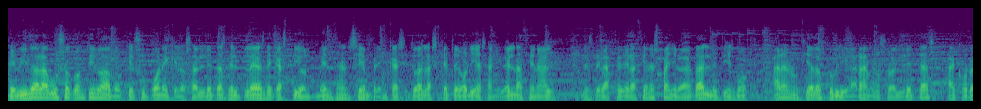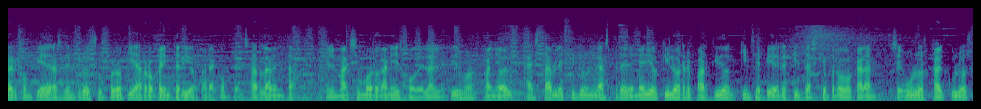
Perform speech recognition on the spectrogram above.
Debido al abuso continuado que supone que los atletas del Playas de Castellón venzan siempre en casi todas las categorías a nivel nacional, desde la Federación Española de Atletismo han anunciado que obligarán a los atletas a correr con piedras dentro de su propia ropa interior para compensar la ventaja. El máximo organismo del atletismo español ha establecido un lastre de medio kilo repartido en 15 piedrecitas que provocarán, según los cálculos,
